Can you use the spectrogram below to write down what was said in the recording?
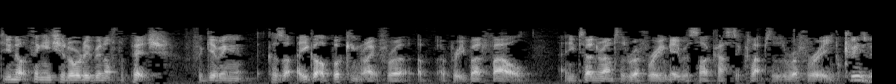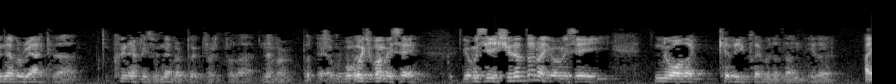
Do you not think he should already been off the pitch for giving? Because he got a booking right for a, a, a pretty bad foul, and he turned around to the referee and gave a sarcastic clap to the referee. Queens would never react to that. Queen referees would never book for, for that. Never. But- Uh, what, what do you want me to say? You want me to say he should have done or you want me to say no other K League player would have done either? I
